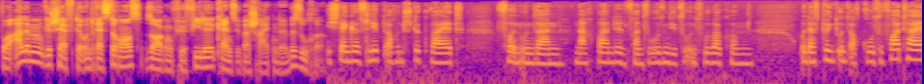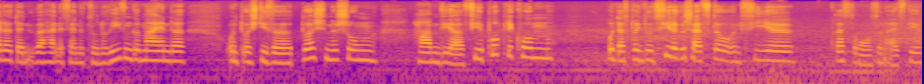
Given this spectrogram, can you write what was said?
Vor allem Geschäfte und Restaurants sorgen für viele grenzüberschreitende Besuche. Ich denke, es lebt auch ein Stück weit von unseren Nachbarn, den Franzosen, die zu uns rüberkommen. Und das bringt uns auch große Vorteile, denn Überhahn ist ja nicht so eine Riesengemeinde. Und durch diese Durchmischung haben wir viel Publikum, und das bringt uns viele Geschäfte und viel Restaurants und Eisdielen.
